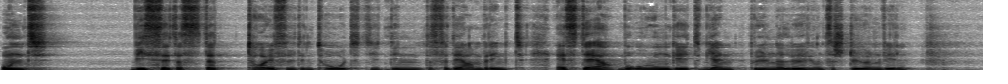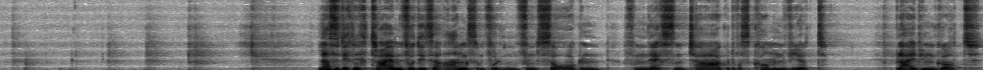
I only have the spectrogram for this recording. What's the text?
Und wisse, dass der Teufel den Tod, den, das Verderben bringt. Er ist der, wo umgeht wie ein brüllender Löwe und zerstören will. Lasse dich nicht treiben vor dieser Angst und von, von Sorgen vom nächsten Tag oder was kommen wird. Bleib in Gott.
